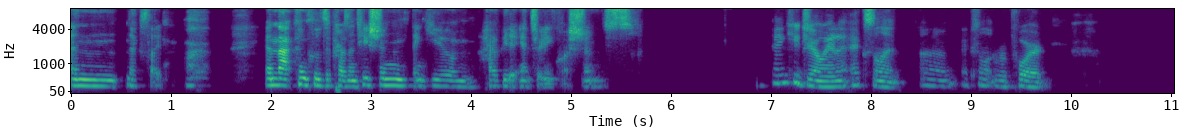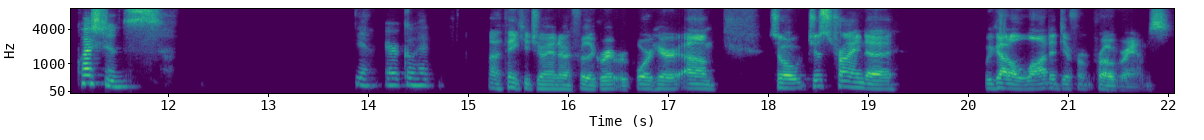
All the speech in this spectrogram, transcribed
And next slide. And that concludes the presentation. Thank you. I'm happy to answer any questions. Thank you, Joanna. Excellent, um, excellent report. Questions? Yeah, Eric, go ahead. Uh, thank you, Joanna, for the great report here. Um, so just trying to, we've got a lot of different programs.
